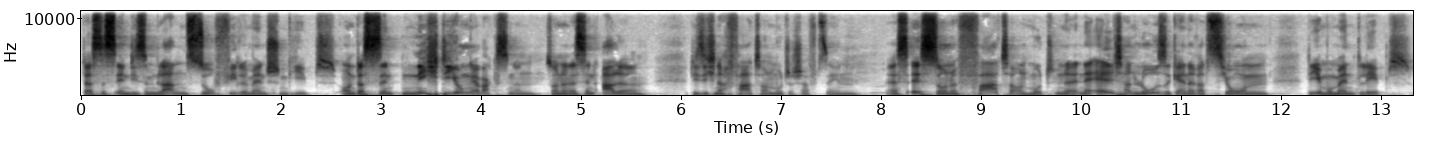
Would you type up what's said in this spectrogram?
dass es in diesem Land so viele Menschen gibt. Und das sind nicht die jungen Erwachsenen, sondern es sind alle, die sich nach Vater und Mutterschaft sehen. Es ist so eine Vater- und Mutter, eine elternlose Generation, die im Moment lebt.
